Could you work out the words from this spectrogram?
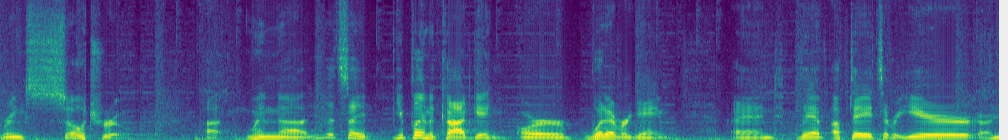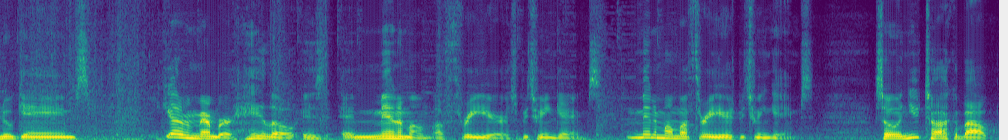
Rings so true. Uh, when uh, let's say you're playing a COD game or whatever game, and they have updates every year or new games, you gotta remember Halo is a minimum of three years between games. Minimum of three years between games. So when you talk about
